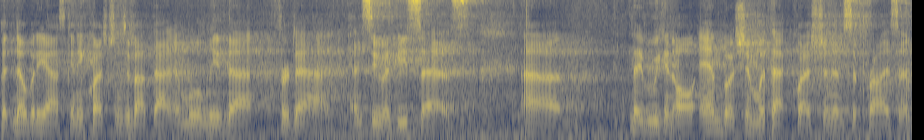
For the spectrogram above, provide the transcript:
But nobody ask any questions about that, and we'll leave that for Dad and see what he says. Um, maybe we can all ambush him with that question and surprise him.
